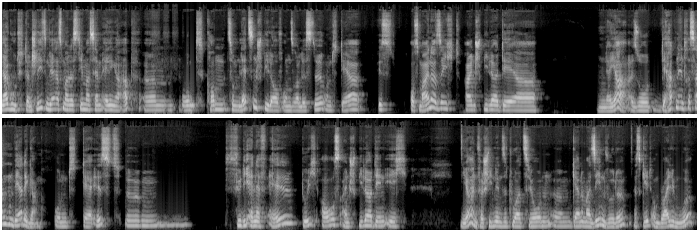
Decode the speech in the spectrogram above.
Na gut, dann schließen wir erstmal das Thema Sam Ellinger ab ähm, und kommen zum letzten Spieler auf unserer Liste. Und der ist aus meiner Sicht ein Spieler, der, naja, also der hat einen interessanten Werdegang. Und der ist ähm, für die NFL durchaus ein Spieler, den ich ja in verschiedenen Situationen ähm, gerne mal sehen würde. Es geht um Briley Moore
